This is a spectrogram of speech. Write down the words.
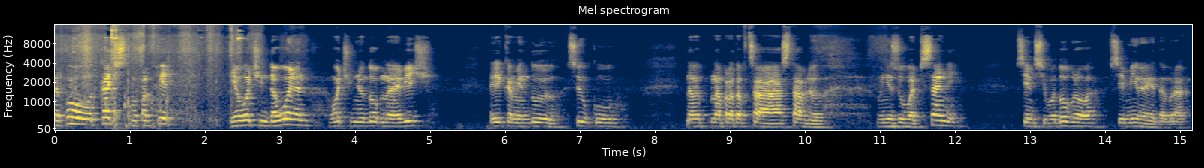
Такого вот качества портфель я очень доволен, очень удобная вещь. Рекомендую. Ссылку на, на продавца оставлю внизу в описании. Всем всего доброго, всем мира и добра.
